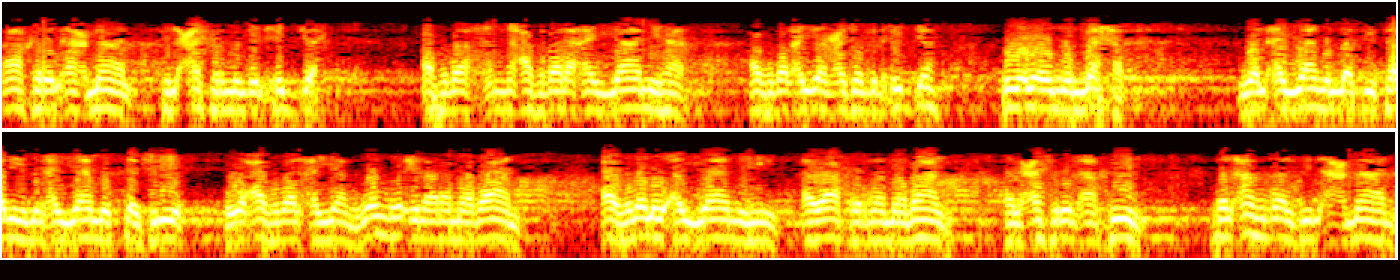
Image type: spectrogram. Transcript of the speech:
آخر الأعمال في العشر من ذي الحجة. أفضل أن أفضل أيامها أفضل أيام عشر ذي الحجة هو يوم النحر. والأيام التي تلي من أيام التشريق هو أفضل أيام. وانظر إلى رمضان أفضل أيامه أواخر رمضان العشر الأخير. فالأفضل في الأعمال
